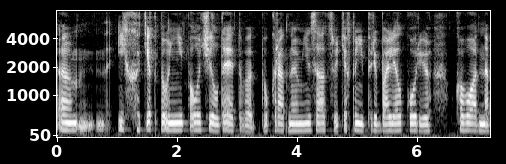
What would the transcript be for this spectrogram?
их, те, кто не получил до этого двукратную иммунизацию, те, кто не переболел корью, у кого одна,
